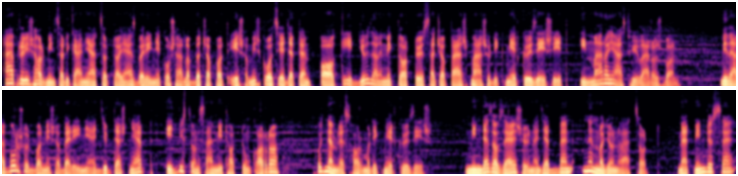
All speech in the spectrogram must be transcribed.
Április 30-án játszott a Jászberényi kosárlabda csapat és a Miskolci Egyetem a két győzelemig tartó összecsapás második mérkőzését immár a Jász. Mivel Borsodban is a Berényi együttes nyert, így bizton számíthattunk arra, hogy nem lesz harmadik mérkőzés. Mindez az első negyedben nem nagyon látszott, mert mindössze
